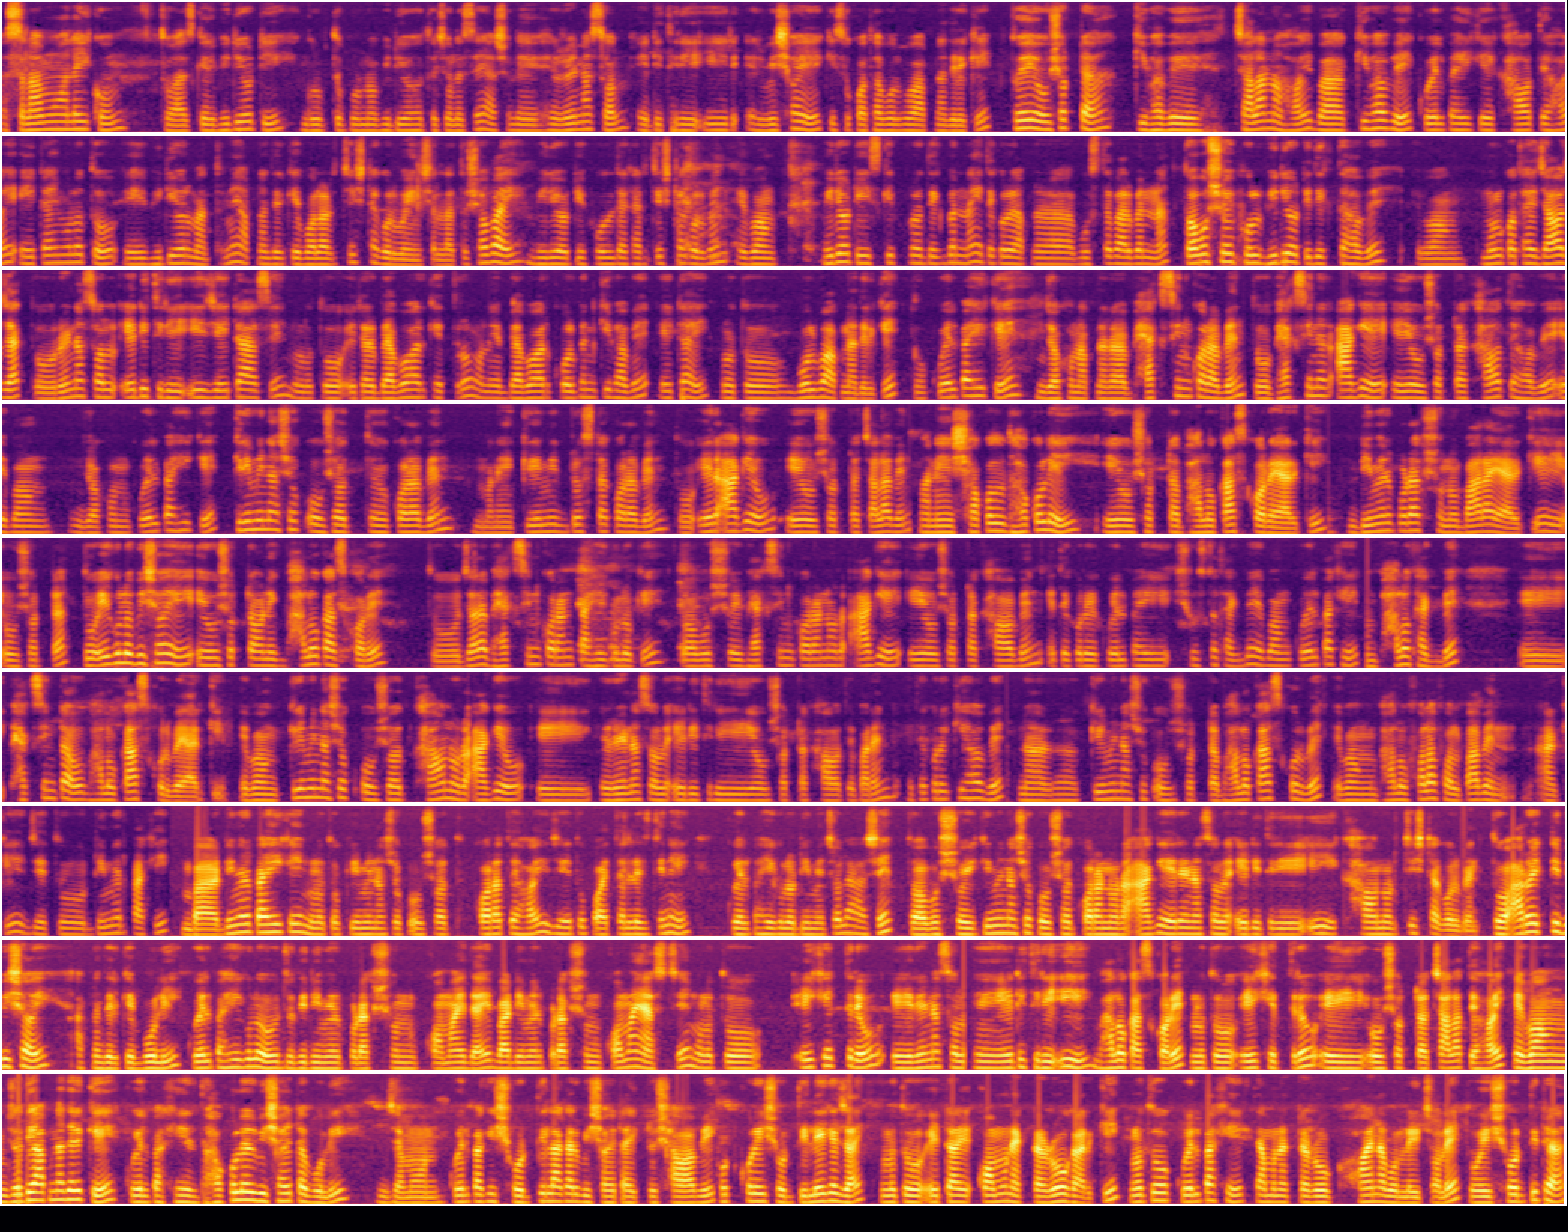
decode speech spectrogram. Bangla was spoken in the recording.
আসসালামু আলাইকুম। তো আজকের ভিডিওটি গুরুত্বপূর্ণ ভিডিও হতে চলেছে। আসলে রেনাসল এডি থ্রি এর বিষয়ে কিছু কথা বলব আপনাদেরকে। তো এই ঔষধটা কীভাবে চালানো হয় বা কীভাবে কোয়েল পাখিকে খাওয়াতে হয়, এইটাই মূলত এই ভিডিওর মাধ্যমে আপনাদেরকে বলার চেষ্টা করব ইনশাল্লাহ। তো সবাই ভিডিওটি ফুল দেখার চেষ্টা করবেন এবং ভিডিওটি স্কিপ করে দেখবেন না, এতে করে আপনারা বুঝতে পারবেন না। তো অবশ্যই ফুল ভিডিওটি দেখতে হবে এবং মূল কথায় যাওয়া যাক, তো রেনাসল এডি থ্রি ই যেটা আছে, মূলত এটার ব্যবহার ক্ষেত্র মানে ব্যবহার করবেন কীভাবে, এটাই মূলত বলব আপনাদেরকে। তো কোয়েল পাখিকে যখন আপনারা ভ্যাকসিন করাবেন, তো ভ্যাকসিনের আগে এই ঔষধটা খাওয়াতে হবে এবং যখন কোয়েল পাখিকে কৃমিনাশক ঔষধ করাবেন মানে কৃমির ডোজটা করাবেন, তো এর আগেও এই ঔষধটা চালাবেন। মানে সকল ধকলেই এই ঔষধটা ভালো কাজ করে আর কি। ডিমের প্রোডাকশনও বাড়ায় আর কি এই ঔষধটা। তো এগুলো বিষয়ে এই ঔষধটা অনেক ভালো কাজ করে। তো যারা ভ্যাকসিন করান পাখিগুলোকে, তো অবশ্যই ভ্যাকসিন করানোর আগে এই ঔষধটা খাওয়াবেন। এতে করে কোয়েল পাখি সুস্থ থাকবে এবং কোয়েল পাখি ভালো থাকবে। এই ভ্যাকসিনটাও ভালো কাজ করবে আর কি এবং কৃমিনাশক ঔষধ খাওয়ানোর আগেও এই রেনাসল এডি থ্রি ঔষধটা খাওয়াতে পারেন। এতে করে কি হবে? আপনার কৃমিনাশক ঔষধটা ভালো কাজ করবে এবং ভালো ফলাফল পাবেন আর কি যেহেতু ডিমের পাখি বা ডিমের পাখিকেই মূলত কৃমিনাশক ঔষধ করাতে হয়, যেহেতু পঁয়তাল্লিশ দিনেই কোয়েল পাখিগুলো ডিমে চলে আসে, তো অবশ্যই কৃমিনাশক ঔষধ করানোর আগে রেনাসল এডি থ্রি ই খাওয়ানোর চেষ্টা করবেন। তো আরও একটি বিষয় আপনাদেরকে বলি কোয়েল পাখিগুলো যদি ডিমের প্রোডাকশন কমায় দেয় বা ডিমের প্রোডাকশন কমায় আসছে, মূলত এই ক্ষেত্রেও এই রেনাসল এটি থ্রি ই ভালো কাজ করে। মূলত এই ক্ষেত্রেও এই ঔষধটা চালাতে হয়। এবং যদি আপনাদেরকে কোয়েল পাখির ধকলের বিষয়টা বলি, যেমন কোয়েল পাখির সর্দি লাগার বিষয়টা একটু স্বাভাবিক। হুট করেই সর্দি লেগে যায়। মূলত এটা কমন একটা রোগ আর কি মূলত কোয়েল পাখির তেমন একটা রোগ হয় না বললেই চলে। তো এই সর্দিটা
